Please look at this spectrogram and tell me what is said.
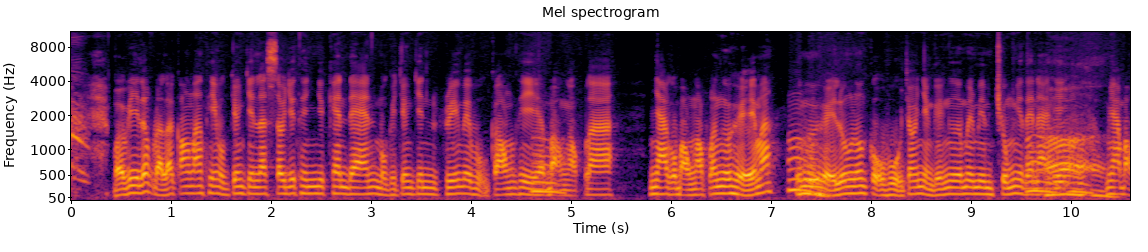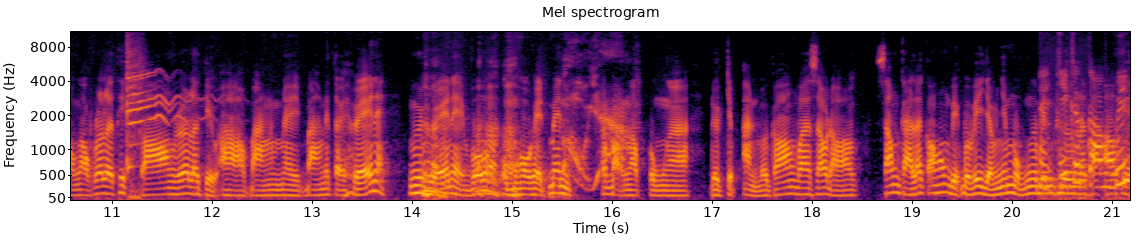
Bởi vì lúc đó là con đang thi một chương trình là So You Think You Can Dance một cái chương trình riêng về vũ công. Thì Bảo Ngọc là nhà của Bảo Ngọc là người Huế mà người Huế luôn luôn cổ vũ cho những cái người bên miền Trung như thế này thì Ờ. nhà Bảo Ngọc rất là thích con rất là kiểu à bạn này bạn này tới Huế này người Huế này vô ủng hộ hết mình và Bảo Ngọc cũng à, được chụp ảnh với con và sau đó xong cái là con không biết bởi vì giống như một người bình chỉ thường có là con ok. biết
